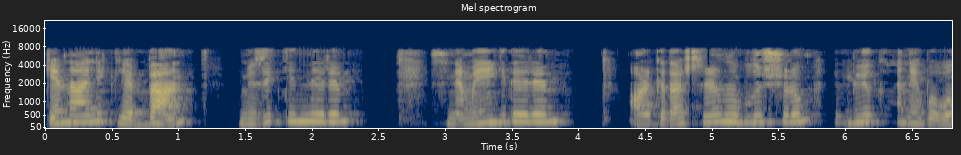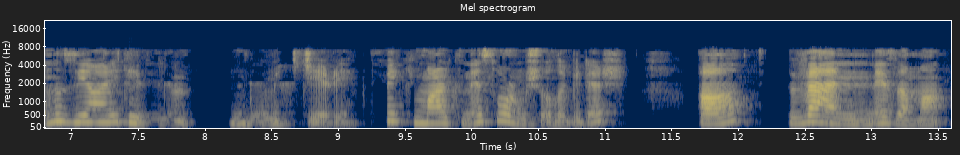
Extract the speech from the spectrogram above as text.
Genellikle ben müzik dinlerim, sinemaya giderim, arkadaşlarımla buluşurum ve büyük anne babamı ziyaret ederim demiş Jerry. Demek ki Mark ne sormuş olabilir? A. When ne zaman?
